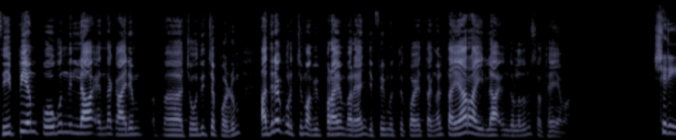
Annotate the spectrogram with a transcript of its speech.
സി പി എം പോകുന്നില്ല എന്ന കാര്യം ചോദിച്ചപ്പോഴും അതിനെക്കുറിച്ചും അഭിപ്രായം പറയാൻ ജിഫ്രി മുത്തുക്കോയ തങ്ങൾ തയ്യാറായില്ല എന്നുള്ളതും ശ്രദ്ധേയമാണ്. ശരി.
